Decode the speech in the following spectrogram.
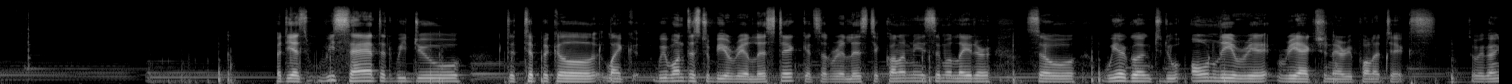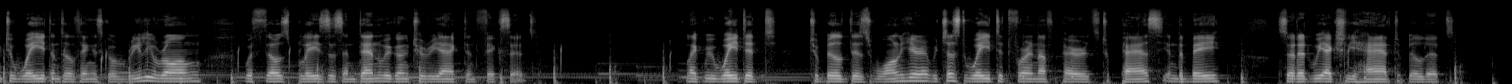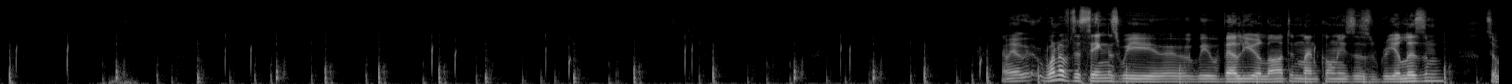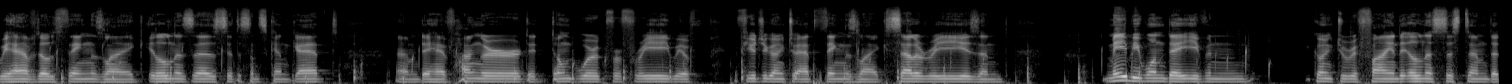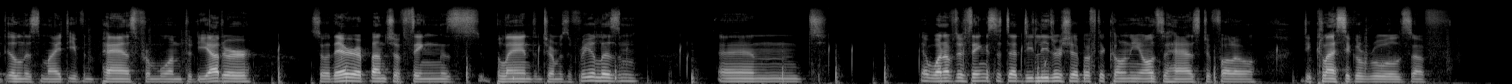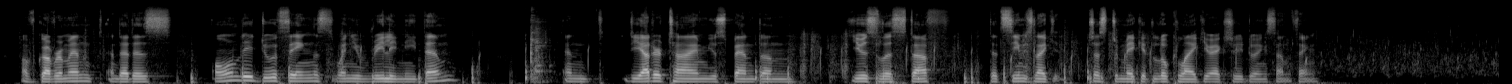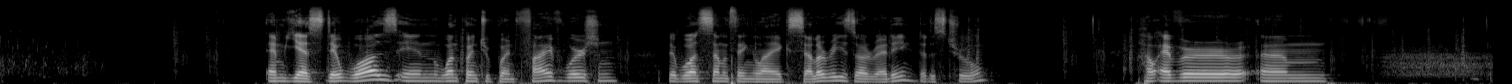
But yes, we said that we do the typical, like, we want this to be a realistic. It's a realistic colony simulator. So we are going to do only re reactionary politics. So we're going to wait until things go really wrong with those places and then we're going to react and fix it. Like we waited to build this wall here. We just waited for enough parrots to pass in the bay so that we actually had to build it. I mean, one of the things we we value a lot in Minecolonies is realism. So we have those things like illnesses citizens can get. Um, they have hunger. They don't work for free. We have the future going to add things like salaries and maybe one day even going to refine the illness system. That illness might even pass from one to the other. So there are a bunch of things planned in terms of realism, and yeah, one of the things is that the leadership of the colony also has to follow the classical rules of of government, and that is only do things when you really need them, and the other time you spend on useless stuff that seems like just to make it look like you're actually doing something. Um, yes, there was in 1.2.5 version, there was something like salaries already, that is true. However, um,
